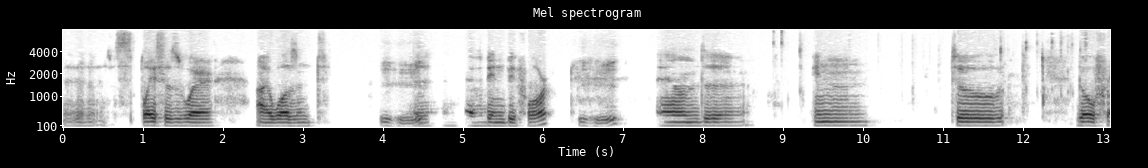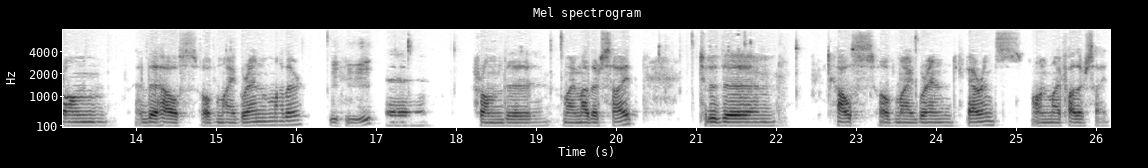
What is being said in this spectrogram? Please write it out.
uh, places where I wasn't Uhum. have been before, Uhum. and uh, in to go from the house of my grandmother Uhum. uh, from the my mother's side to the house of my grandparents on my father's side.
